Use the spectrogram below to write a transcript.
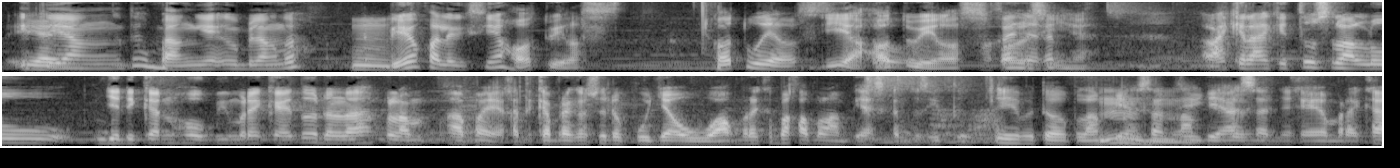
itu iya. yang itu Bang Ye bilang tuh, Hmm. dia koleksinya Hot Wheels. Hot Wheels. Iya, Hot Oh, Wheels makanya kan koleksinya. Laki-laki tuh selalu menjadikan hobi mereka itu adalah pelam, apa ya? Ketika mereka sudah punya uang, mereka bakal melampiaskan ke situ. Iya betul pelampiasan Hmm, sih gitu. Kayak mereka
